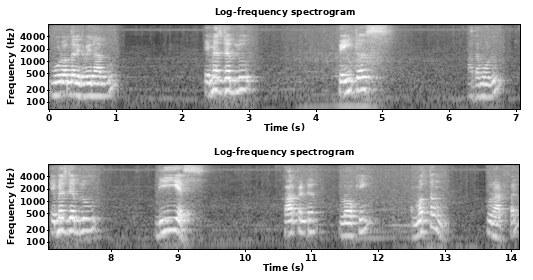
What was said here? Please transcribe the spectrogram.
మూడు వందల ఇరవై నాలుగు. ఎంఎస్డబ్ల్యూ పెయింటర్స్ పదమూడు. M S W D E S carpenter blocking మొత్తం టూ నాట్ ఫైవ్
